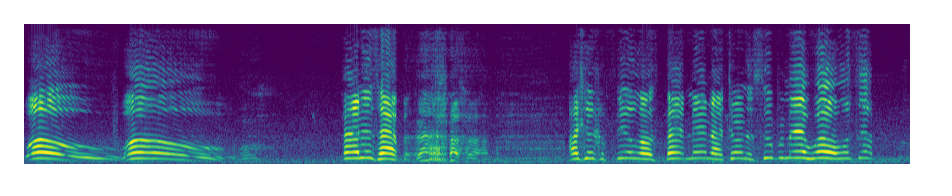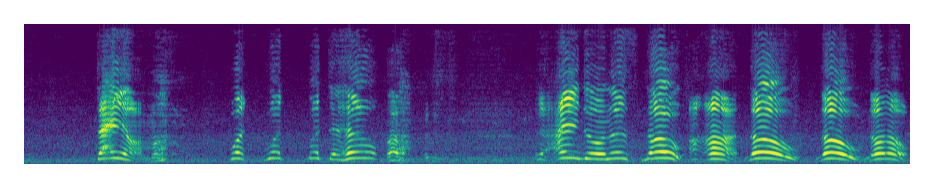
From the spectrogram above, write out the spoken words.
Whoa, whoa! How this happen? I could feel I was Batman. I turned to Superman. Whoa, what's up? Damn! What, what, what the hell? I, I ain't doing this. No, uh-uh, no, no, no, no.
